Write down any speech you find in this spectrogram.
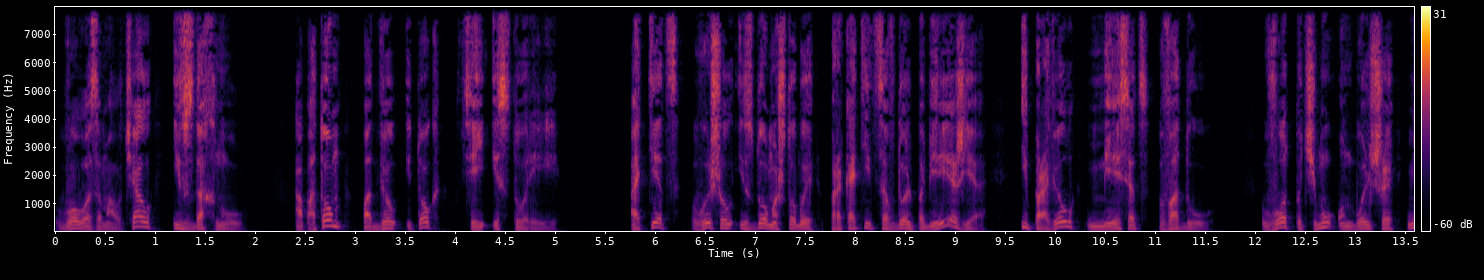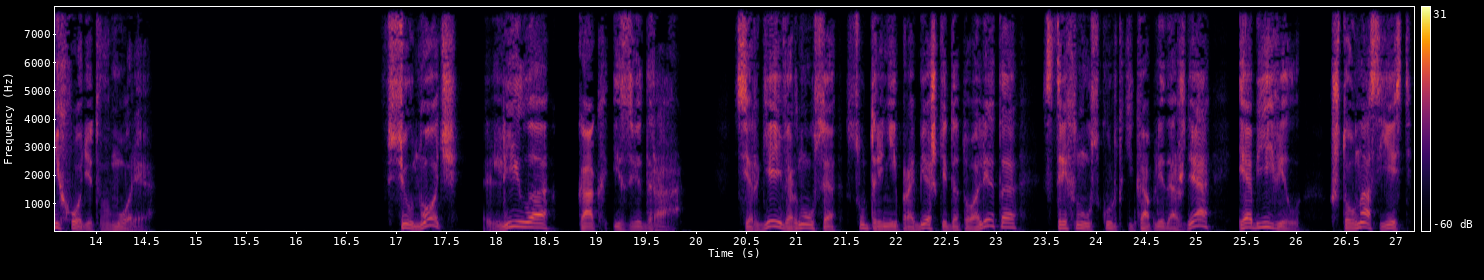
Вова замолчал и вздохнул а потом подвел итог всей истории. Отец вышел из дома, чтобы прокатиться вдоль побережья, и провел месяц в аду. Вот почему он больше не ходит в море. Всю ночь лило, как из ведра. Сергей вернулся с утренней пробежки до туалета, стряхнул с куртки капли дождя и объявил, что у нас есть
